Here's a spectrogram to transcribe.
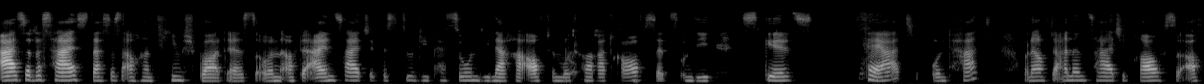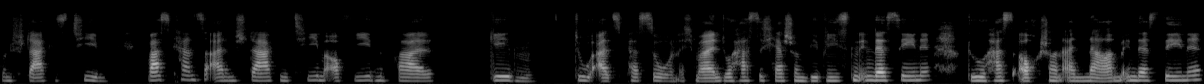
Also das heißt, dass es auch ein Teamsport ist und auf der einen Seite bist du die Person, die nachher auf dem Motorrad drauf sitzt und die Skills fährt und hat und auf der anderen Seite brauchst du auch ein starkes Team was kannst du einem starken Team auf jeden Fall geben, du als Person? Ich meine, du hast dich ja schon bewiesen in der Szene, du hast auch schon einen Namen in der Szene,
